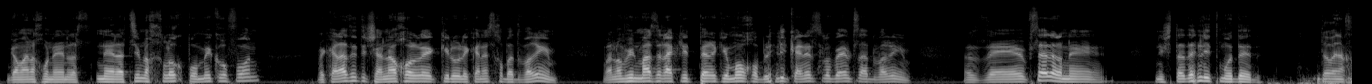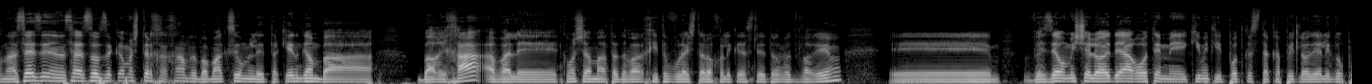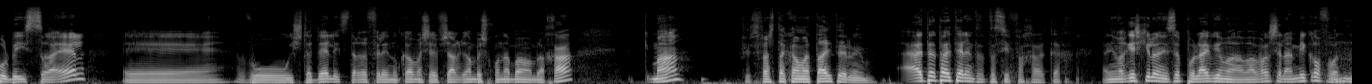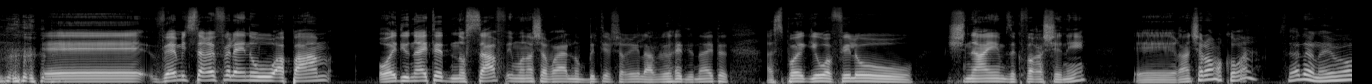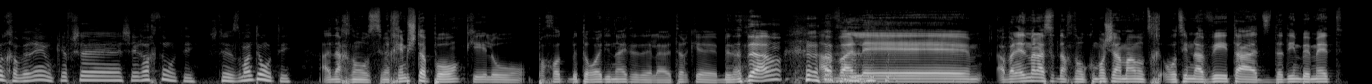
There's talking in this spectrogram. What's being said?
גם אנחנו נאלצ, נאלצים לחלוק פה מיקרופון, וקלטתי שאני לא יכול אה, כאילו להיכנס לך בדברים. ואני לא מבין מה זה להקליט פרק עם אורחו בלי להיכנס לו באמצע הדברים. אז uh, בסדר, נ, נשתדל להתמודד. טוב, אנחנו נעשה את זה, ננסה לעשות את זה כמה שיותר חכם ובמקסימום לתקן גם ב... בעריכה, אבל uh, כמו שאמרת, הדבר הכי טוב אולי שאתה לא יכול להיכנס לי יותר בדברים. Uh, וזהו, מי שלא יודע, רותם הקים איתי את פודקאסט הכפית לאוהדי ליברפול בישראל, והוא השתדל להצטרף אלינו כמה שאפשר גם בשכונה בממלכה. מה? פספסת כמה טייטלים. את הטייטלים אתה תוסיף אחר כך. אני מרגיש כאילו אני עושה פה live עם המעבר של המיקרופון. אה, ומצטרף אלינו הפעם אוהד יונייטד נוסף, אם עונה שעברה היה לנו בלתי אפשרי להביא אוהד יונייטד, אז פה הגיעו אפילו שניים, זה כבר השני. אה, רן שלום, מה קורה? בסדר, נעים מאוד, חברים, כיף שאירחתם אותי, שהזמנתם אותי. אנחנו שמחים שאתה פה, כאילו, פחות בתור אוהד יונייטד, אלא יותר כבן אדם, אבל, אה, אבל אין מה לעשות, אנחנו, כמו שאמרנו, רוצים להביא את הצדדים באמת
